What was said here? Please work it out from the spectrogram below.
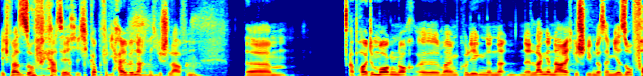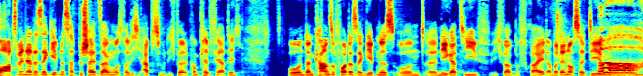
Ich war so fertig. Ich habe für die halbe Nacht nicht geschlafen. Ähm, hab heute Morgen noch äh, meinem Kollegen eine, eine lange Nachricht geschrieben, dass er mir sofort, wenn er das Ergebnis hat, Bescheid sagen muss, weil ich absolut, ich war komplett fertig. Und dann kam sofort das Ergebnis und äh, negativ. Ich war befreit, aber dennoch seitdem, Oh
